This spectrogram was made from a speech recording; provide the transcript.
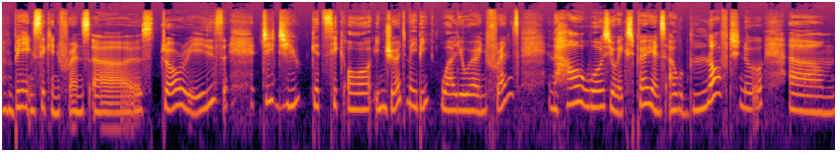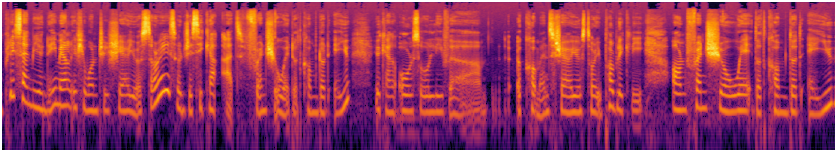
being sick in France uh, stories. Did you get sick or injured maybe while you were in France? And how was your experience? I would love to know. Um, please send me an email if you want to share your story. So jessica at frenchyourway.com.au. You can also leave um, a comment, share your story publicly on frenchyourway.com.au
